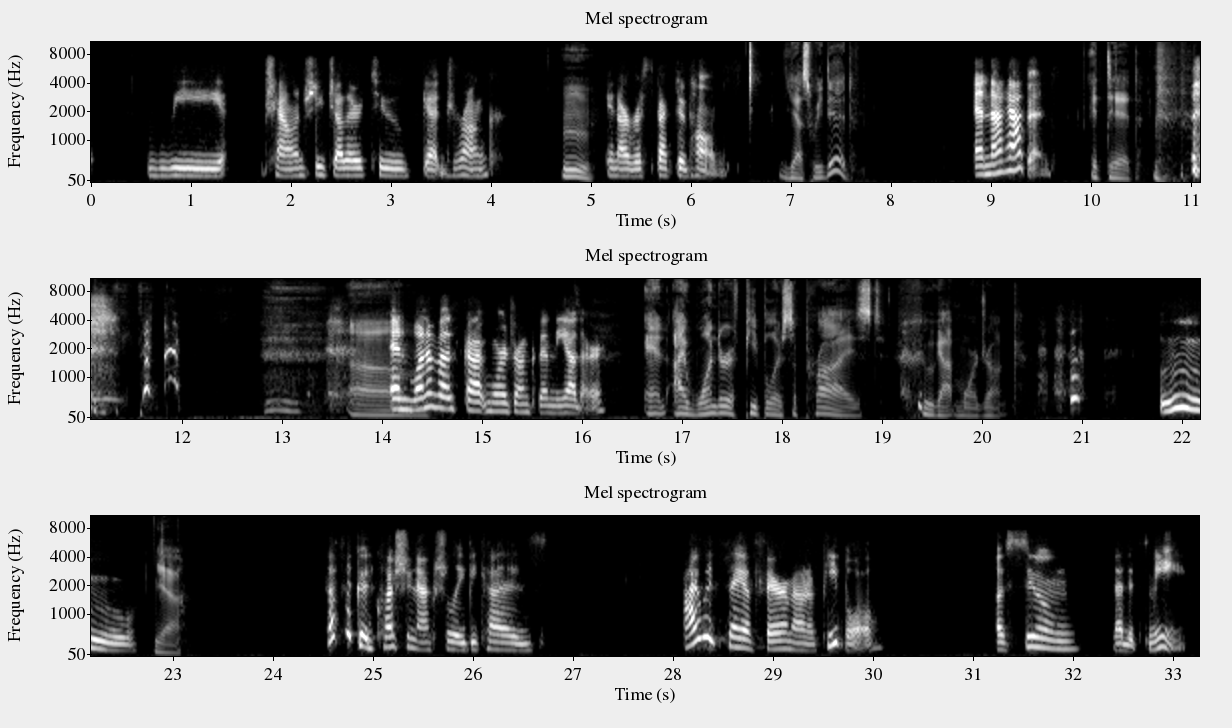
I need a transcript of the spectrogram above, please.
we challenged each other to get drunk Mm, in our respective homes. yes, we did. And that happened. It did. um, and one of us got more drunk than the other. and I wonder if people are surprised who got more drunk. Ooh, Yeah. That's a good question, actually, because I would say a fair amount of people assume that it's me.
